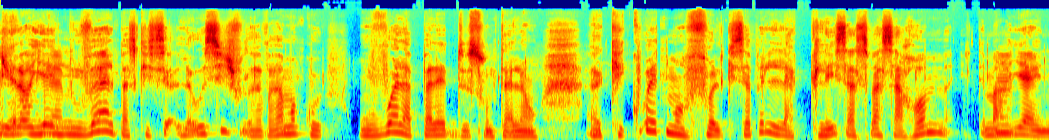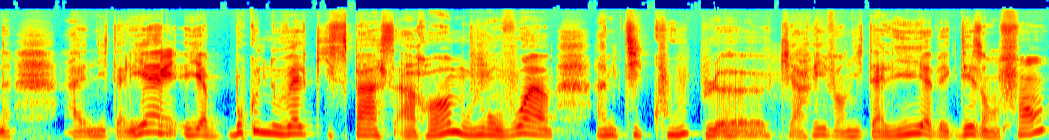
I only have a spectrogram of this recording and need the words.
et alors, il y a une nouvelle, parce que là aussi, je voudrais vraiment qu'on voit la palette de son talent, euh, qui est complètement folle, qui s'appelle La Clé. Ça se passe à Rome. Il était marié mm. à, une, à une Italienne. Et il y a beaucoup de nouvelles qui se passent à Rome, où on voit un, petit couple euh, qui arrive en Italie avec des enfants.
